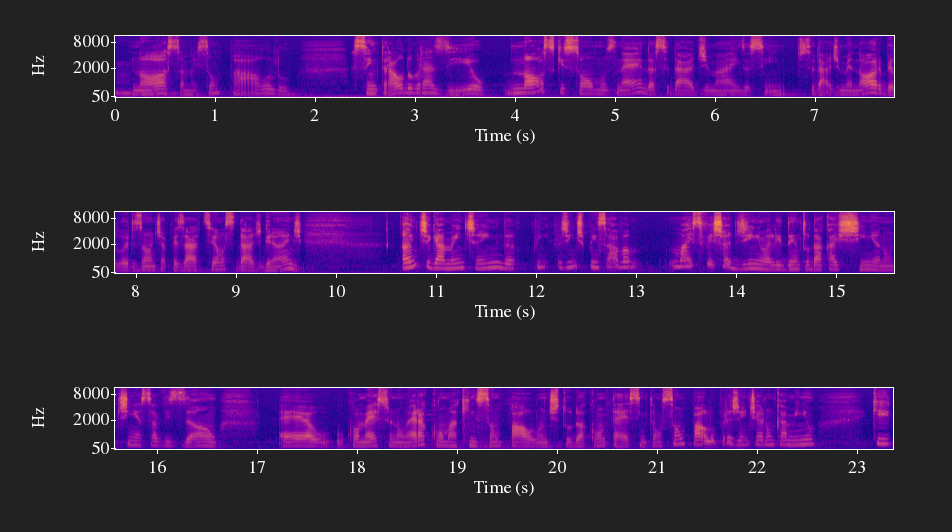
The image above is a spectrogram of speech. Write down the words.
Uhum. Nossa, mas São Paulo, central do Brasil, nós que somos, né, da cidade mais assim, cidade menor, Belo Horizonte, apesar de ser uma cidade grande, antigamente ainda, a gente pensava mais fechadinho ali dentro da caixinha, não tinha essa visão. É, o, o, comércio não era como aqui em São Paulo, onde tudo acontece. Então, São Paulo, para a gente, era um caminho que,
